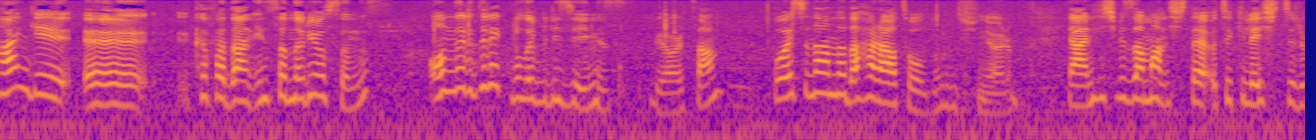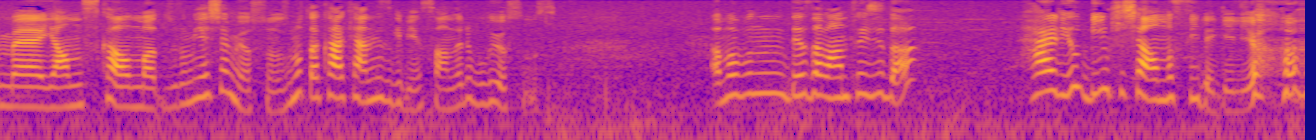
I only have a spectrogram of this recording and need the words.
hangi e, kafadan insan arıyorsanız onları direkt bulabileceğiniz bir ortam. Bu açıdan da daha rahat olduğunu düşünüyorum. Yani hiçbir zaman işte ötekileştirme, yalnız kalma durumu yaşamıyorsunuz. Mutlaka kendiniz gibi insanları buluyorsunuz. Ama bunun dezavantajı da her yıl bin kişi almasıyla geliyor.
